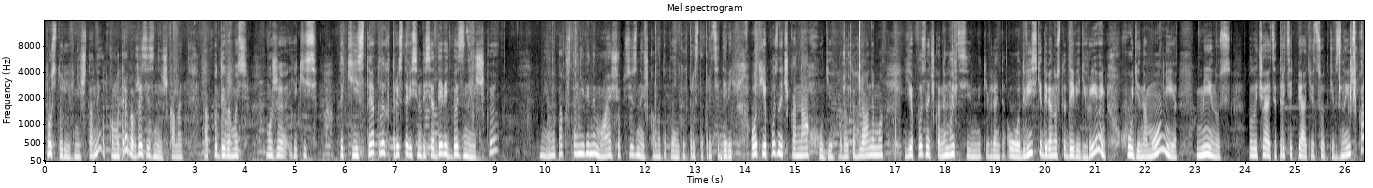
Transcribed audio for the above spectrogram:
Просто рівні штани, от кому треба, вже зі знижками. Так, подивимось, може, якісь такі з теплих 389 без знижки. Ні, ну так штанів і немає, щоб зі знижками тепленьких 339. А От є позначка на худі. Давайте глянемо. Є позначка, нема цінників. Гляньте. О, 299 гривень. Худі на молнії. Мінус. Получається 35% знижка.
